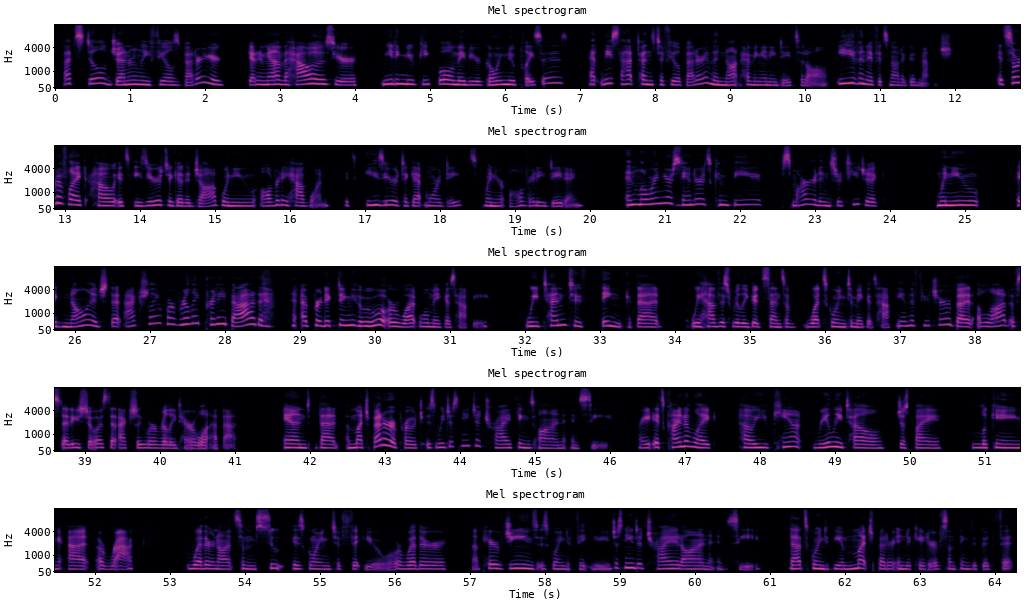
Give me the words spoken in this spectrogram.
That still generally feels better. You're getting out of the house, you're meeting new people, maybe you're going new places. At least that tends to feel better than not having any dates at all, even if it's not a good match. It's sort of like how it's easier to get a job when you already have one. It's easier to get more dates when you're already dating. And lowering your standards can be smart and strategic when you acknowledge that actually we're really pretty bad at predicting who or what will make us happy. We tend to think that we have this really good sense of what's going to make us happy in the future, but a lot of studies show us that actually we're really terrible at that. And that a much better approach is we just need to try things on and see, right? It's kind of like how you can't really tell just by looking at a rack whether or not some suit is going to fit you or whether a pair of jeans is going to fit you. You just need to try it on and see. That's going to be a much better indicator if something's a good fit.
